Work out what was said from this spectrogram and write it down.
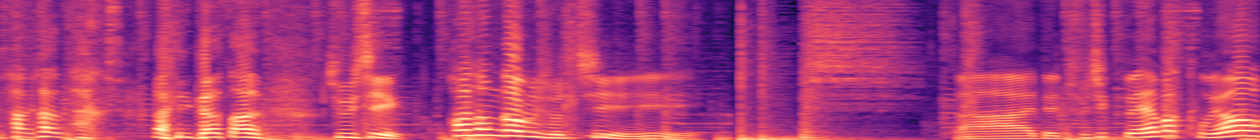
사, 사, 사, 자기가 산 주식 화성 가면 좋지 자 이제 주식도 해봤고요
